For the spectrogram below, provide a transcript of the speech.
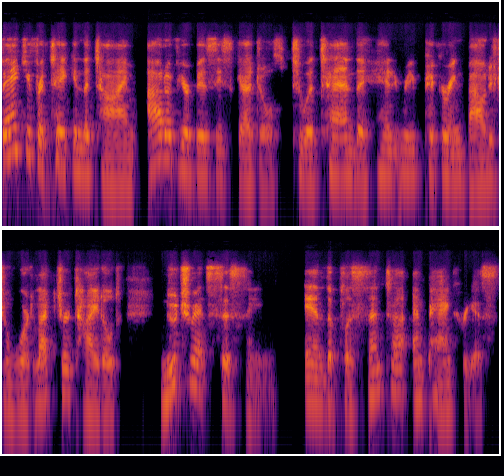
Thank you for taking the time out of your busy schedules to attend the Henry Pickering Bowditch Award lecture titled Nutrient Sensing in the Placenta and Pancreas,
